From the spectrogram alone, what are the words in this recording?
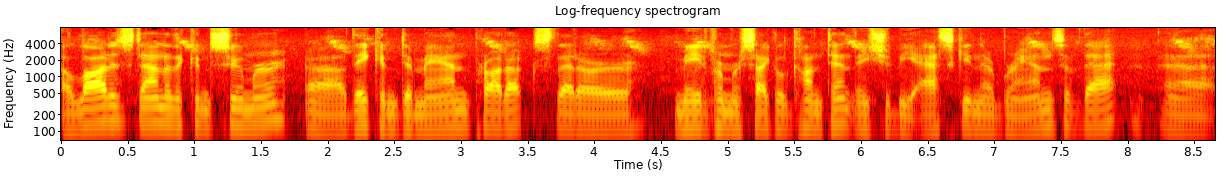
a lot is down to the consumer. Uh, they can demand products that are made from recycled content. They should be asking their brands of that. Uh,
